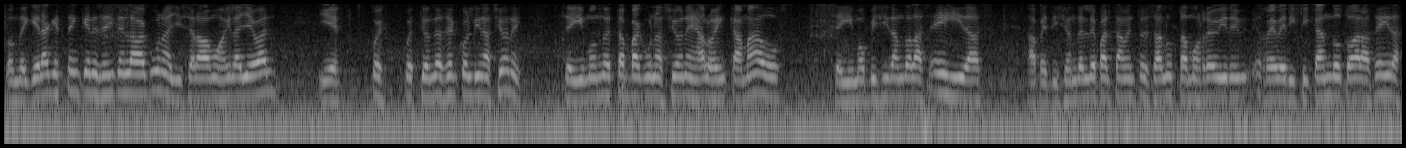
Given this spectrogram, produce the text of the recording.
donde quiera que estén que necesiten la vacuna, allí se la vamos a ir a llevar y es pues cuestión de hacer coordinaciones. Seguimos nuestras vacunaciones a los encamados, seguimos visitando las égidas, a petición del Departamento de Salud estamos reveri- reverificando todas las égidas.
